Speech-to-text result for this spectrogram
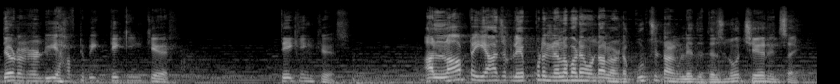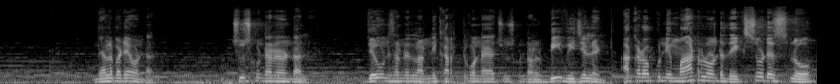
దేవుడు అన్నాడు you have to be taking care taking care ఆ లోపట యాజకులు ఎప్పుడు నిలబడే ఉండాలంట. కూర్చుంటానికి లేదు. There is no chair inside నిలబడే ఉండాలి. చూసుకుంటానే ఉండాలి. దేవుని సన్నిధిలో అన్ని కరెక్ట్గా ఉన్నాయా? చూసుకుంటాను. బీ విజిలెంట్ అక్కడ కొన్ని మాటలు ఉంటుంది. ఎక్సోడస్లో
